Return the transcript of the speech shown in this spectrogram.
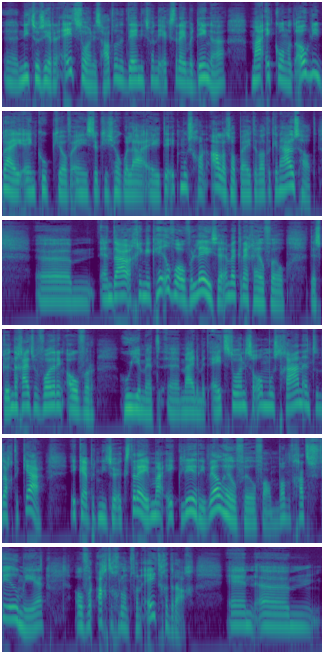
uh, niet zozeer een eetstoornis had, want ik deed niet van die extreme dingen. Maar ik kon het ook niet bij één koekje of één stukje chocola eten. Ik moest gewoon alles opeten wat ik in huis had. Um, en daar ging ik heel veel over lezen. En wij kregen heel veel deskundigheidsbevordering over hoe je met uh, meiden met eetstoornissen om moest gaan. En toen dacht ik, ja, ik heb het niet zo extreem, maar ik leer hier wel heel veel van. Want het gaat veel meer over achtergrond van eetgedrag. En um,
